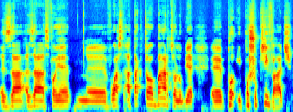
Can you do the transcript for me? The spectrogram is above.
za, za swoje własne. A tak to bardzo lubię poszukiwać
